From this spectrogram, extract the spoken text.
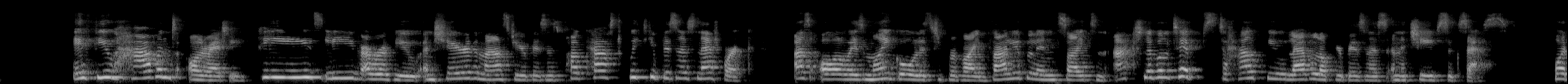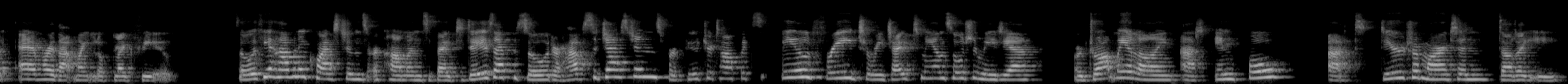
If you haven't already, please leave a review and share the Master Your Business podcast with your business network. As always, my goal is to provide valuable insights and actionable tips to help you level up your business and achieve success, whatever that might look like for you. So, if you have any questions or comments about today's episode or have suggestions for future topics, feel free to reach out to me on social media or drop me a line at info at deirdremartin.ie.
